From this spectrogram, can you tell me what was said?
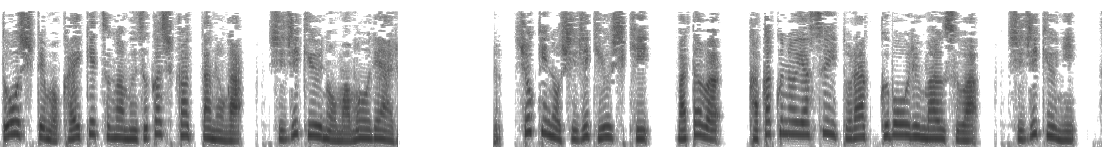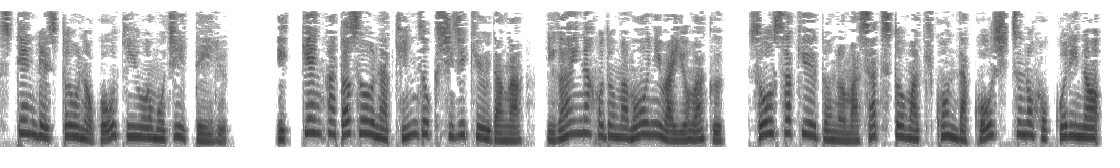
どうしても解決が難しかったのが、指示球の摩耗である。初期の指示球式、または価格の安いトラックボールマウスは、指示球にステンレス等の合金を用いている。一見硬そうな金属指示球だが、意外なほど摩耗には弱く、操作球との摩擦と巻き込んだ硬質の埃の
